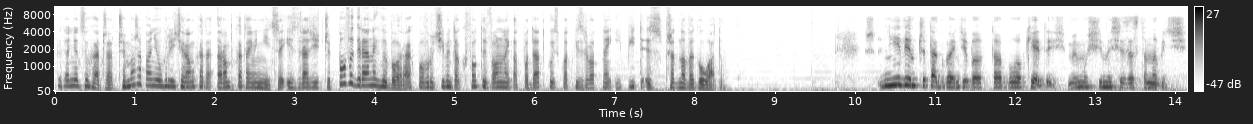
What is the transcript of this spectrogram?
Pytanie słuchacza. Czy może Pani uchylić rąbka, rąbka tajemnicy i zdradzić, czy po wygranych wyborach powrócimy do kwoty wolnej od podatku i składki zdrowotnej i PIT sprzed Nowego Ładu? Nie wiem, czy tak będzie, bo to było kiedyś. My musimy się zastanowić,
